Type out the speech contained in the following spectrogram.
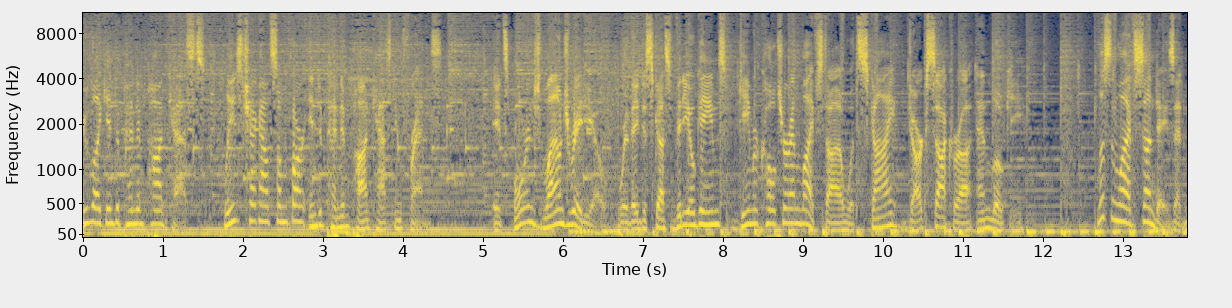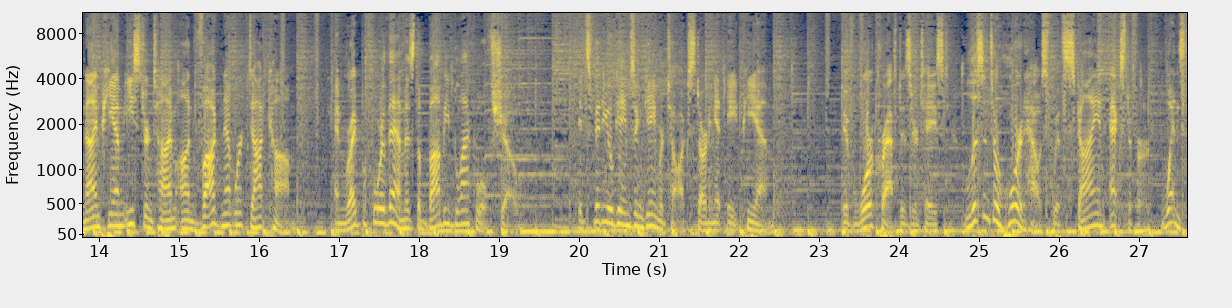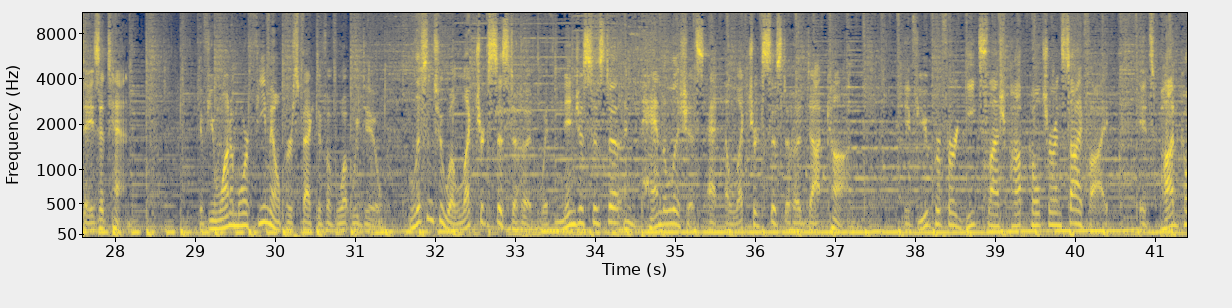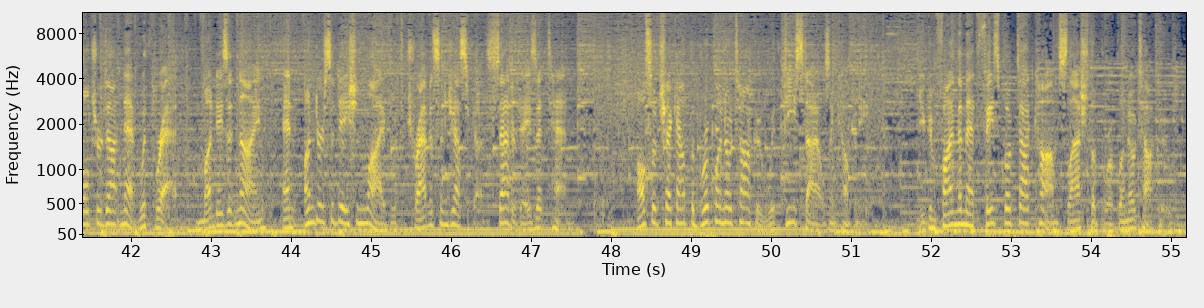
You like independent podcasts, please check out some of our independent podcasting friends. It's Orange Lounge Radio, where they discuss video games, gamer culture, and lifestyle with Sky, Dark Sakura, and Loki. Listen live Sundays at 9 p.m. Eastern Time on VogNetwork.com. And right before them is the Bobby Blackwolf Show. It's video games and gamer talk starting at 8 p.m. If Warcraft is your taste, listen to Horde House with Sky and Extifer, Wednesdays at 10. You want a more female perspective of what we do, listen to Electric Sisterhood with Ninja Sista and Pandalicious at electricsisterhood.com. If you prefer geek slash pop culture and sci-fi, it's podculture.net with Brad, Mondays at 9, and Under Sedation Live with Travis and Jessica, Saturdays at 10. Also check out the Brooklyn Otaku with D Styles and Company. You can find them at facebook.com slash the Brooklyn Otaku.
